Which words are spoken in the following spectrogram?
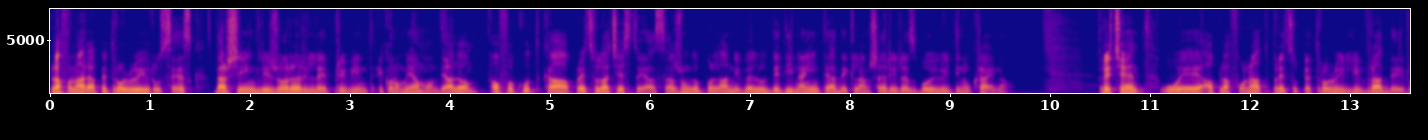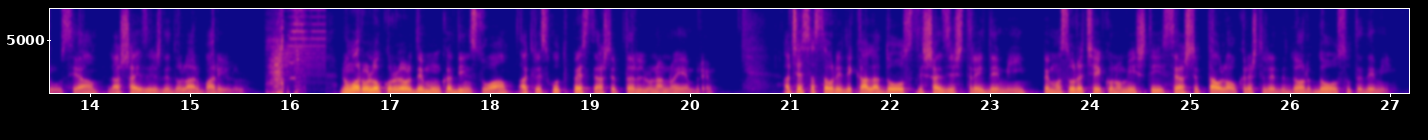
Plafonarea petrolului rusesc, dar și îngrijorările privind economia mondială, au făcut ca prețul acestuia să ajungă până la nivelul de dinainte a declanșării războiului din Ucraina. Recent, UE a plafonat prețul petrolului livrat de Rusia la 60 de dolari barilul. Numărul locurilor de muncă din SUA a crescut peste așteptările luna noiembrie. Acestea s-au ridicat la 263.000, pe măsură ce economiștii se așteptau la o creștere de doar 200.000.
